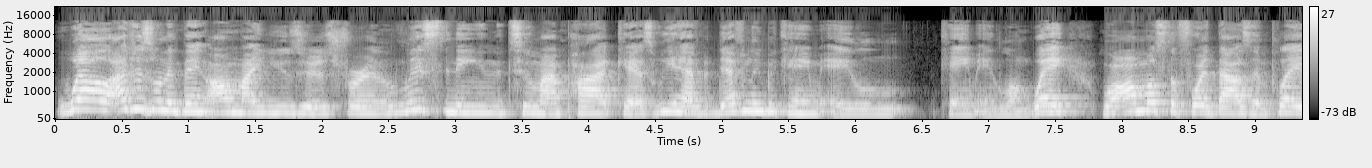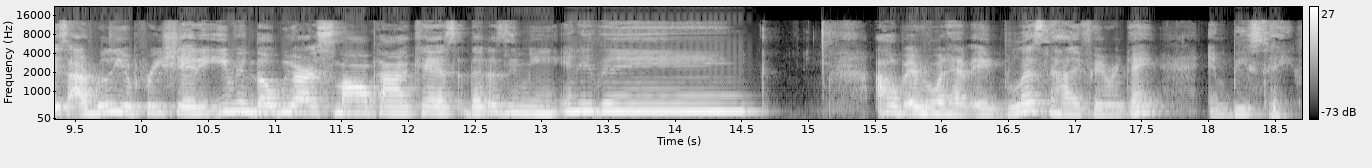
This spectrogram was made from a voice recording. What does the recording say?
Well, I just want to thank all my users for listening to my podcast. We have definitely became a came a long way. We're almost to 4,000 plays. I really appreciate it. Even though we are a small podcast, that doesn't mean anything. I hope everyone have a blessed and highly favored day and be safe.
